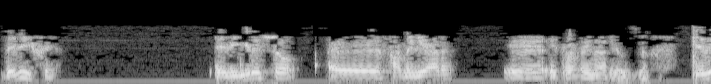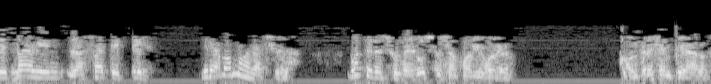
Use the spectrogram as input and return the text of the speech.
del IFE, el ingreso eh, familiar eh, extraordinario. Que le paguen las ATP. Mira, vamos a la ciudad. Vos tenés un negocio en San Juan y Bueno, con tres empleados.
